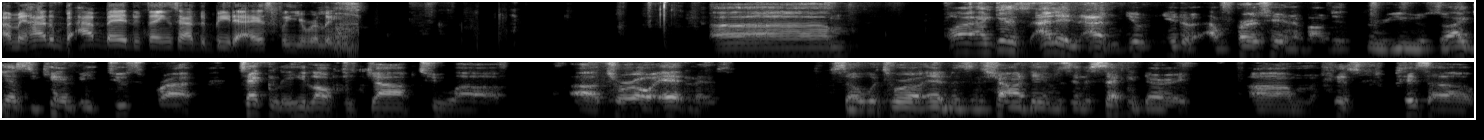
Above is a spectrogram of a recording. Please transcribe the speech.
I mean, how do how bad do things have to be to ask for your release? Um, well, I guess I didn't. I, you, you know, I'm first hearing about this through you, so I guess you can't be too surprised. Technically, he lost his job to uh, uh, Terrell Edmunds. So with Terrell Edmunds and Sean Davis in the secondary, um, his his um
